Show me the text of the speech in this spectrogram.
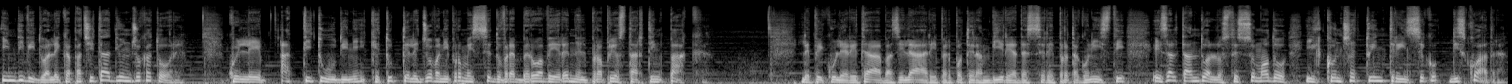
individua le capacità di un giocatore, quelle attitudini che tutte le giovani promesse dovrebbero avere nel proprio starting pack. Le peculiarità basilari per poter ambire ad essere protagonisti, esaltando allo stesso modo il concetto intrinseco di squadra.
